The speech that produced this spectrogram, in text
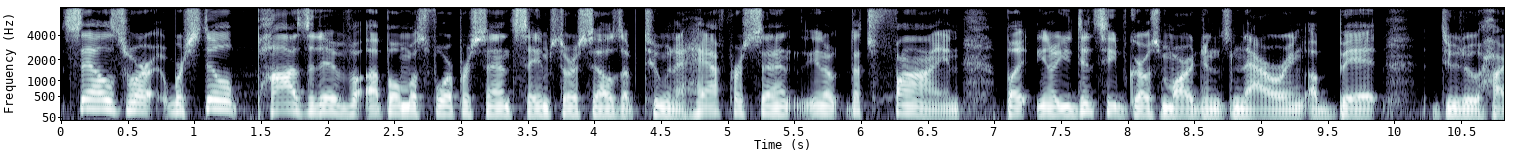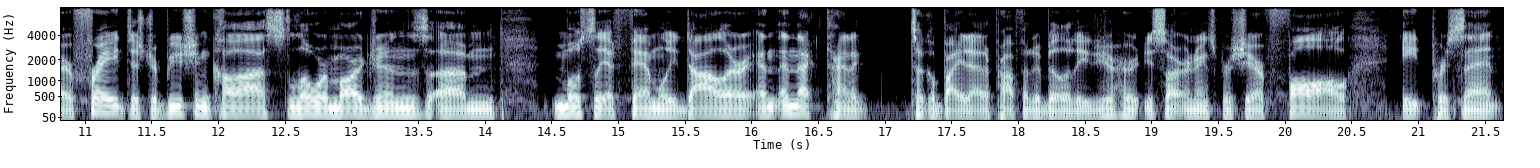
sales were were still positive, up almost four percent. Same store sales up two and a half percent. You know that's fine, but you know you did see gross margins narrowing a bit due to higher freight, distribution costs, lower margins, um, mostly at Family Dollar, and and that kind of took a bite out of profitability. You heard you saw earnings per share fall 8%.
